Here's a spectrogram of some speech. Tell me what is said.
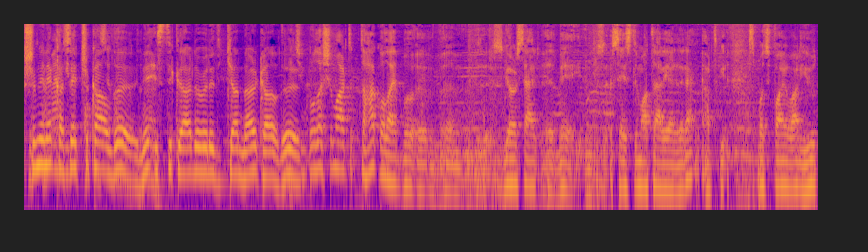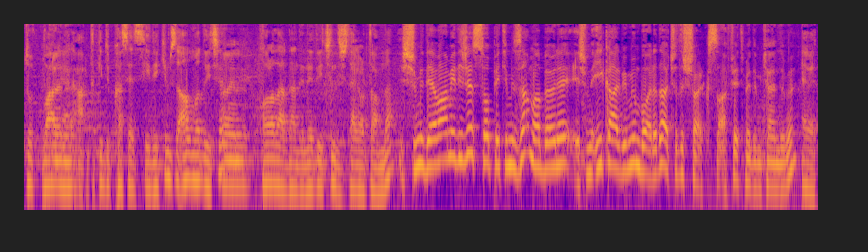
Şimdi ne kasetçi kaldı, alırdık. ne Evet. istiklalde böyle dükkanlar kaldı. Çünkü ulaşım artık daha kolay bu e, e, görsel e, ve sesli materyallere. Artık Spotify var, YouTube var. Aynen. Yani artık gidip kaset CD kimse almadığı için Aynen. oralardan dinlediği için dijital ortamda. Şimdi devam edeceğiz sohbetimize ama böyle şimdi ilk albümün bu arada açılış şarkısı affetmedim kendimi. Evet.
